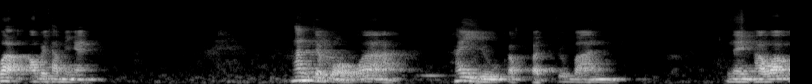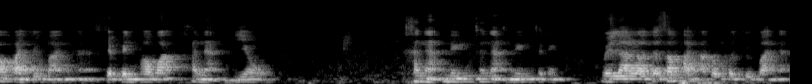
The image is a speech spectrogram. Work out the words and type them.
ว่าเอาไปทำยังไง ท่านจะบอกว่าให้อยู่กับปัจจุบัน ในภาวะของปัจจุบันจะเป็นภาวะขณะเดียว ขณะหนึ่งขณะหนึ่งขณะหนึ่งเวลาเราจะสัมผัสอารมณ์ปัจจุบันอะ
